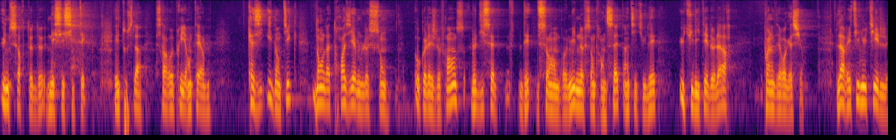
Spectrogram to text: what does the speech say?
une sorte de nécessité. Et tout cela sera repris en termes quasi identiques dans la troisième leçon au Collège de France, le 17 décembre 1937, intitulée Utilité de l'art Point d'interrogation. L'art est inutile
